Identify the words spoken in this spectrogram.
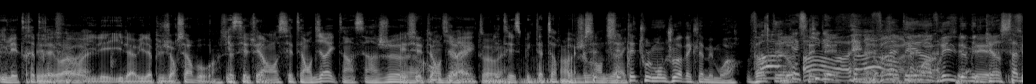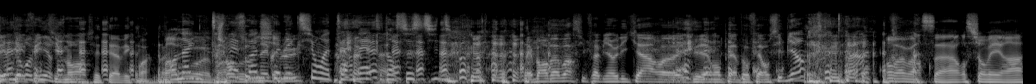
Il est très très et, fort. ouais, ouais. il, est- il a, il a plusieurs cerveaux. hein, Et c'est c'était en, c'était en direct, hein. c'est un jeu Et c'était en en direct, direct, les téléspectateurs Ouais. peuvent jouer en C'était direct. tout le monde joue avec la mémoire. 21, Ah, qu'est-ce qu'il est fort. 21 avril C'était- 2015. Ça vient de c'était revenir. Effectivement, c'était avec moi. On a une très bonne connexion internet dans ce studio. Eh ben, on va voir si Fabien Olicard euh, et Julien Lampert vont faire aussi bien. On va voir ça, on surveillera.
